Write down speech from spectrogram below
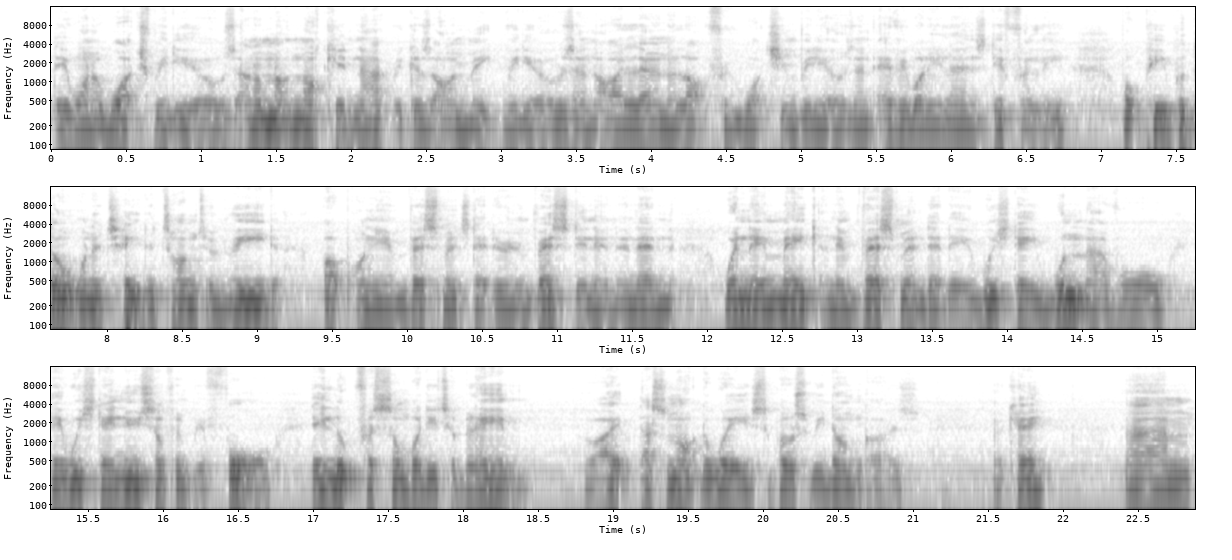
They want to watch videos, and I'm not knocking that because I make videos and I learn a lot through watching videos, and everybody learns differently. But people don't want to take the time to read up on the investments that they're investing in, and then when they make an investment that they wish they wouldn't have, or they wish they knew something before, they look for somebody to blame. Right? That's not the way it's supposed to be done, guys. Okay. Um,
